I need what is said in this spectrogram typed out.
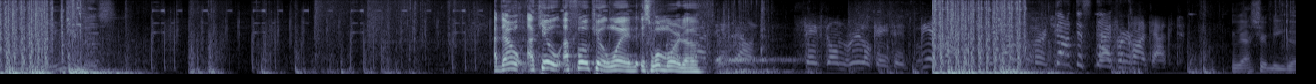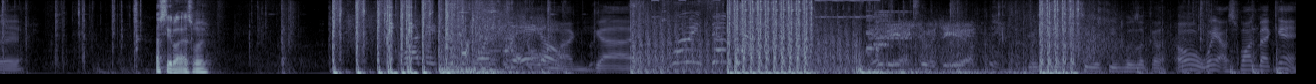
left. They'll I fight see for a two. chance to redeploy. Bro, why to the heart useless? don't. I killed. I full killed one. It's one more though. Safe zone relocated. Be advised. Gas. Got the sniper. contact. That should be good. I see the last one. Squad mates are deploying to the Oh my god. Throwing some Let me see, let me see what people's looking. Oh wait, I spawned back in.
